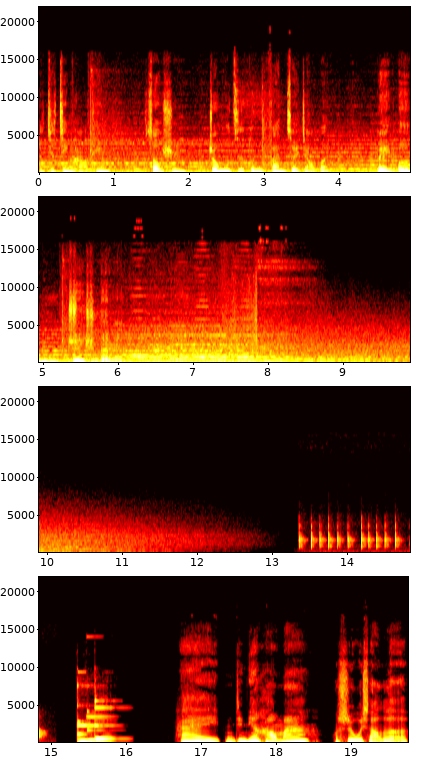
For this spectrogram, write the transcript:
以及静好听，搜寻周慕之读犯罪脚本，被恶魔追逐的人。嗨，你今天好吗？我是吴晓乐，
